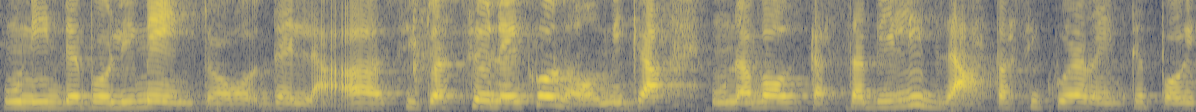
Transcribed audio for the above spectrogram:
un indebolimento della uh, situazione economica, una volta stabilizzata sicuramente poi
